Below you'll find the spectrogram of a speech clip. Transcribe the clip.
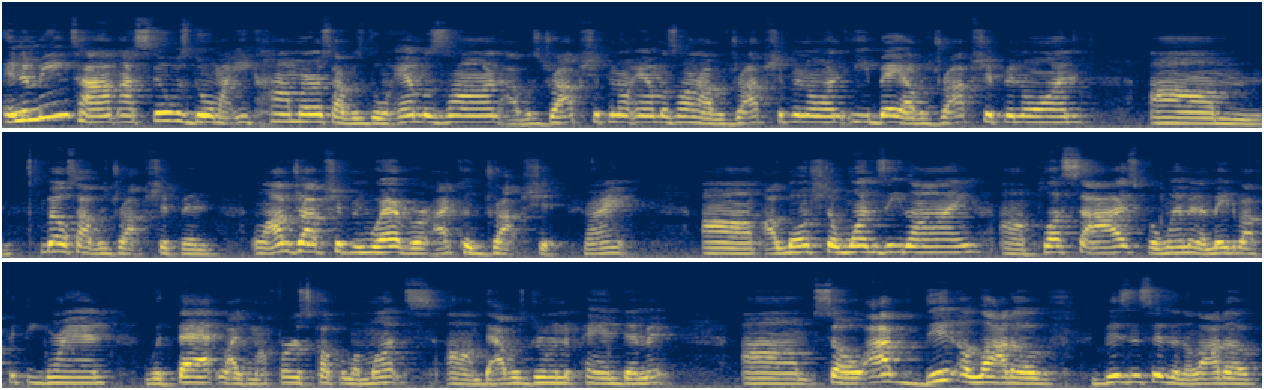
In the meantime, I still was doing my e-commerce. I was doing Amazon. I was drop shipping on Amazon. I was drop shipping on eBay. I was drop shipping on um what else I was drop shipping? Well, I was drop shipping wherever I could drop ship, right? Um, I launched a onesie line, um, plus size for women. I made about 50 grand with that, like my first couple of months. Um, that was during the pandemic. Um, so I did a lot of businesses and a lot of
